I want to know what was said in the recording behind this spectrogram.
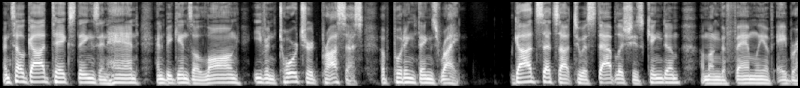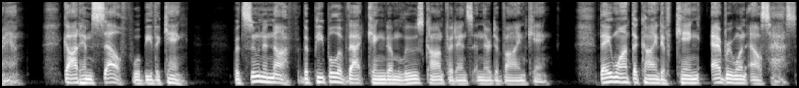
until God takes things in hand and begins a long, even tortured process of putting things right. God sets out to establish his kingdom among the family of Abraham. God himself will be the king. But soon enough, the people of that kingdom lose confidence in their divine king. They want the kind of king everyone else has.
